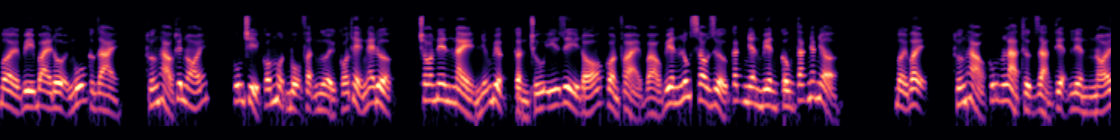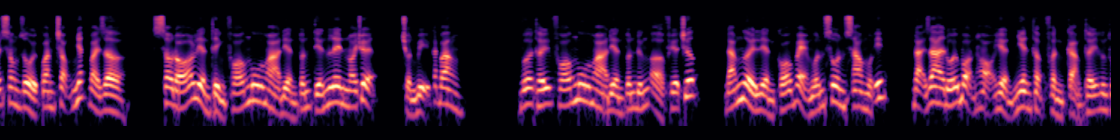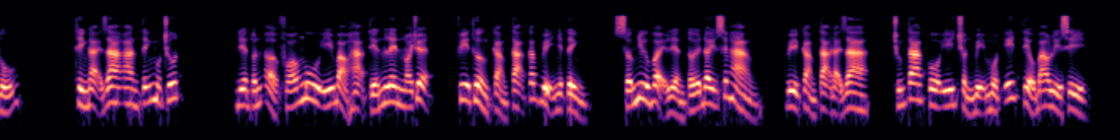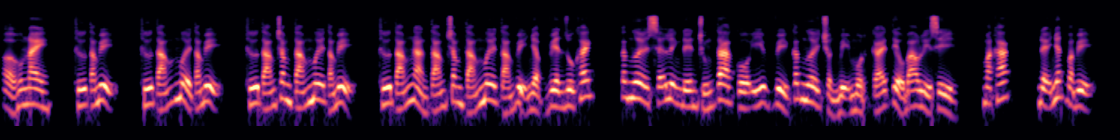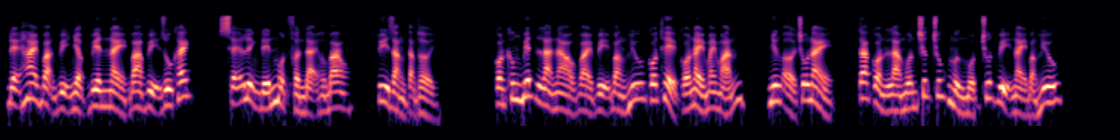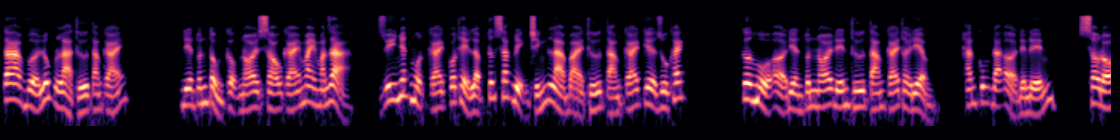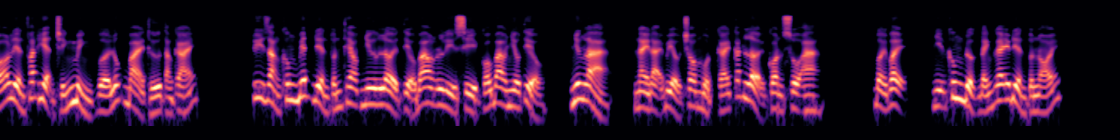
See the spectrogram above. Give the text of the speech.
Bởi vì bài đội ngũ cực dài, hướng hảo thuyết nói, cũng chỉ có một bộ phận người có thể nghe được, cho nên này những việc cần chú ý gì đó còn phải vào viên lúc sau rửa các nhân viên công tác nhắc nhở. Bởi vậy, hướng hảo cũng là thực giản tiện liền nói xong rồi quan trọng nhất vài giờ, sau đó liền thỉnh phó ngu hòa điển tuấn tiến lên nói chuyện, chuẩn bị cắt băng. Vừa thấy Phó Ngu Hòa Điền Tuấn đứng ở phía trước, đám người liền có vẻ muốn xôn xao một ít, đại gia đối bọn họ hiển nhiên thập phần cảm thấy hứng thú. Thỉnh đại gia an tĩnh một chút. Điền Tuấn ở Phó Ngu ý bảo hạ tiến lên nói chuyện, phi thường cảm tạ các vị nhiệt tình, sớm như vậy liền tới đây xếp hàng, vì cảm tạ đại gia, chúng ta cố ý chuẩn bị một ít tiểu bao lì xì, ở hôm nay, thứ 8 vị, thứ 818 vị, thứ 888 vị, thứ 8888 vị nhập viên du khách, các ngươi sẽ linh đến chúng ta cố ý vì các ngươi chuẩn bị một cái tiểu bao lì xì, mặt khác, đệ nhất vạn vị, đệ hai vạn vị nhập viên này ba vị du khách, sẽ linh đến một phần đại hồng bao, tuy rằng tạm thời. Còn không biết là nào vài vị bằng hữu có thể có này may mắn, nhưng ở chỗ này, ta còn là muốn trước chúc mừng một chút vị này bằng hữu. Ta vừa lúc là thứ 8 cái. Điền Tuấn tổng cộng nói 6 cái may mắn giả, duy nhất một cái có thể lập tức xác định chính là bài thứ 8 cái kia du khách. Cơ hồ ở Điền Tuấn nói đến thứ 8 cái thời điểm, hắn cũng đã ở đêm đếm, sau đó liền phát hiện chính mình vừa lúc bài thứ 8 cái. Tuy rằng không biết Điền Tuấn theo như lời tiểu bao lì xì có bao nhiêu tiểu, nhưng là, này đại biểu cho một cái cắt lợi con số A. Bởi vậy, nhịn không được đánh gãy Điền Tuấn nói.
